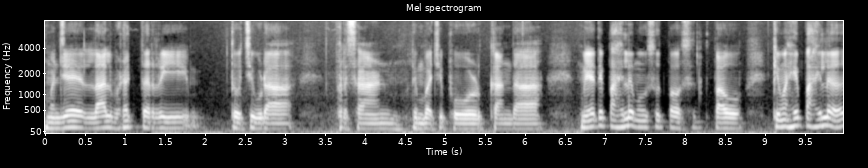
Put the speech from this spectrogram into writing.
म्हणजे लाल भडक तर्री तो चिवडा फरसाण लिंबाची फोड कांदा म्हणजे ते पाहिलं मौसूद पाऊस पाव किंवा हे पाहिलं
